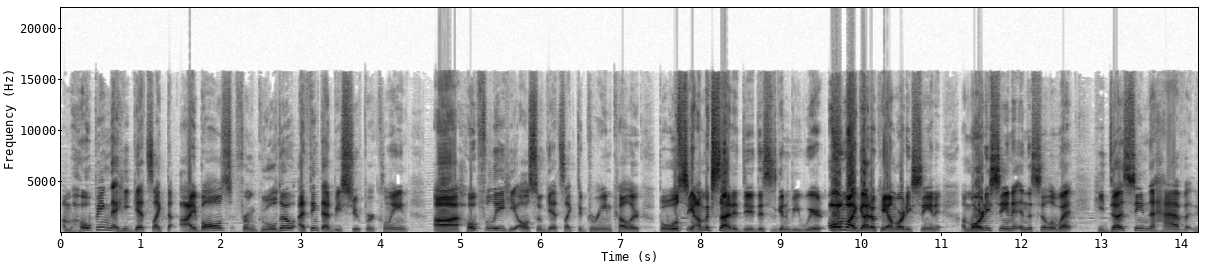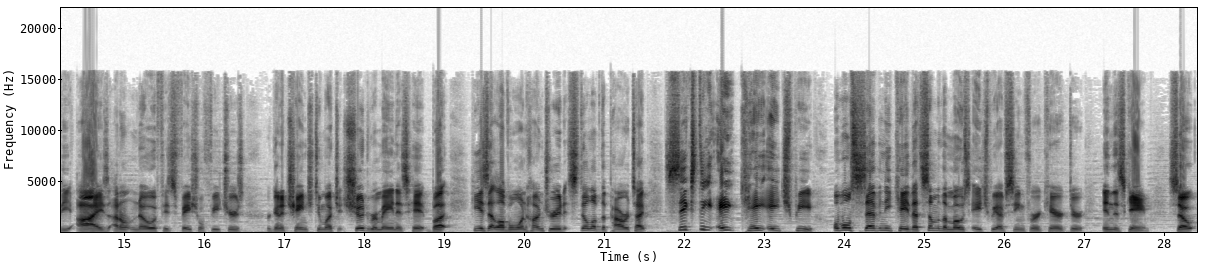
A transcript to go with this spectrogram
I'm hoping that he gets like the eyeballs from Guldo. I think that'd be super clean. Uh, hopefully he also gets like the green color, but we'll see. I'm excited, dude. This is going to be weird. Oh my god, okay, I'm already seeing it. I'm already seeing it in the silhouette. He does seem to have the eyes. I don't know if his facial features are going to change too much. It should remain as hit, but he is at level 100, still of the power type. 68k HP, almost 70k. That's some of the most HP I've seen for a character in this game. So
